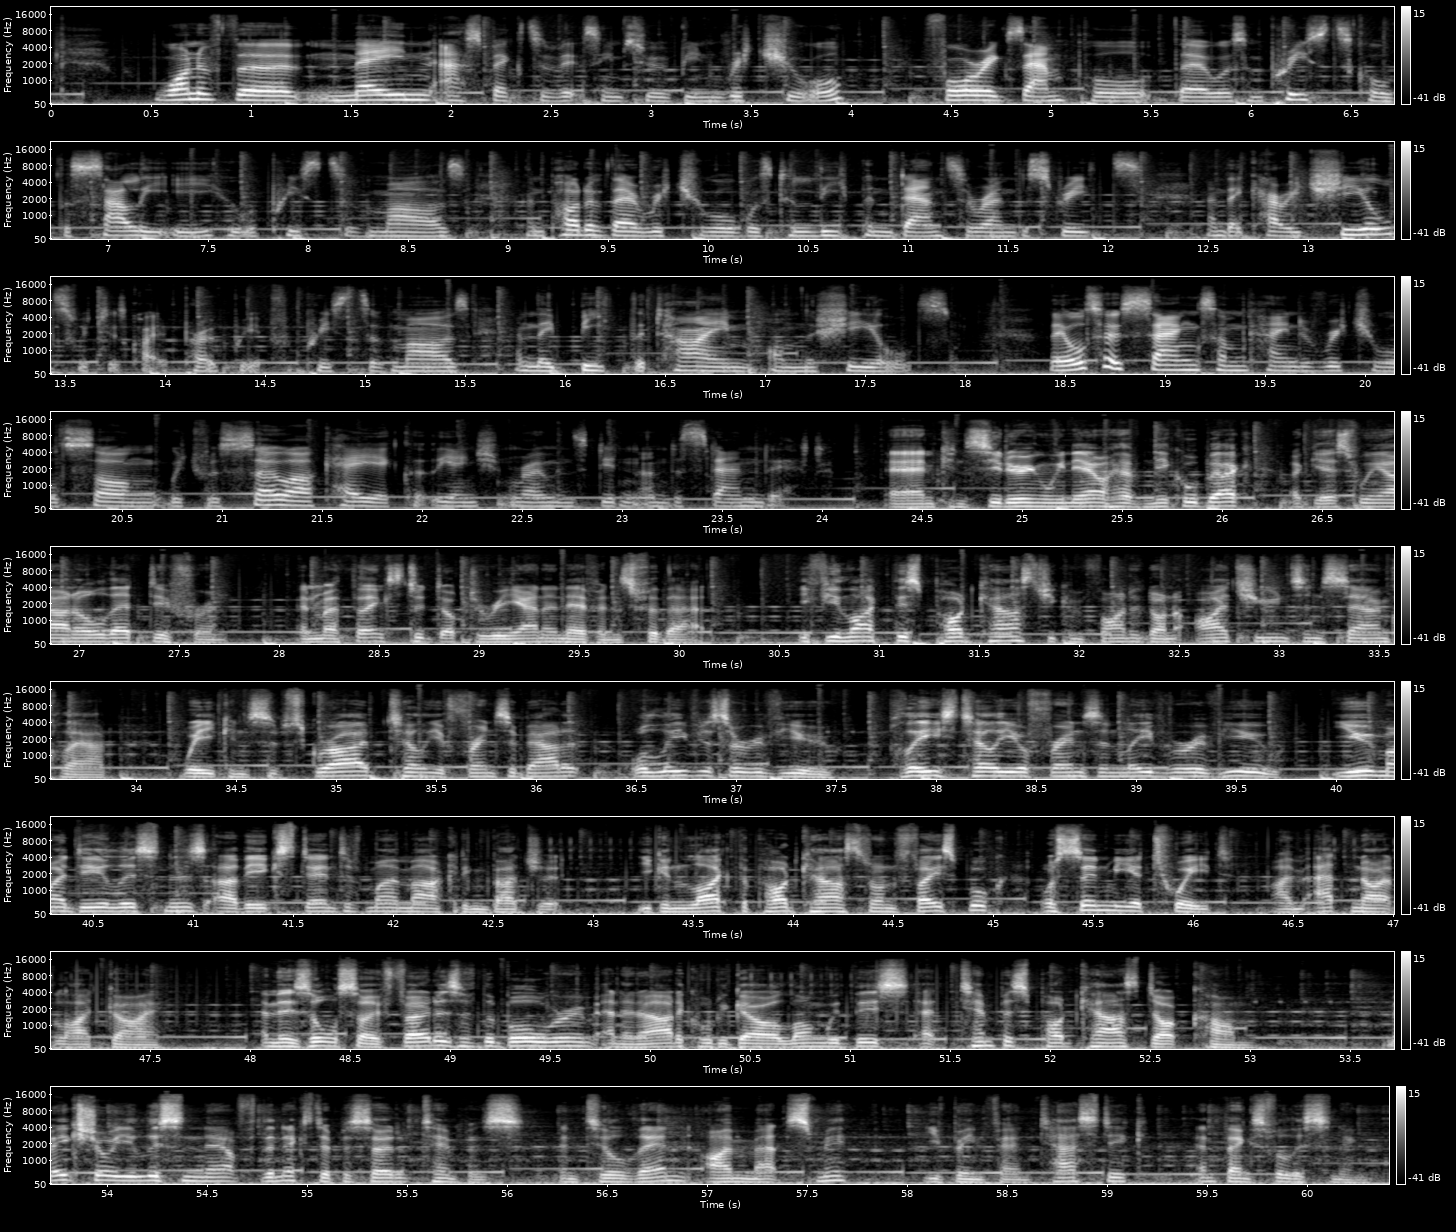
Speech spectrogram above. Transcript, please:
One of the main aspects of it seems to have been ritual. For example, there were some priests called the Salii, who were priests of Mars, and part of their ritual was to leap and dance around the streets. And they carried shields, which is quite appropriate for priests of Mars, and they beat the time on the shields. They also sang some kind of ritual song, which was so archaic that the ancient Romans didn't understand it. And considering we now have Nickelback, I guess we aren't all that different. And my thanks to Dr. Rhiannon Evans for that. If you like this podcast, you can find it on iTunes and SoundCloud, where you can subscribe, tell your friends about it, or leave us a review. Please tell your friends and leave a review. You, my dear listeners, are the extent of my marketing budget. You can like the podcast on Facebook or send me a tweet. I'm at Nightlight Guy. And there's also photos of the ballroom and an article to go along with this at tempestpodcast.com. Make sure you listen now for the next episode of Tempest. Until then, I'm Matt Smith. You've been fantastic, and thanks for listening.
